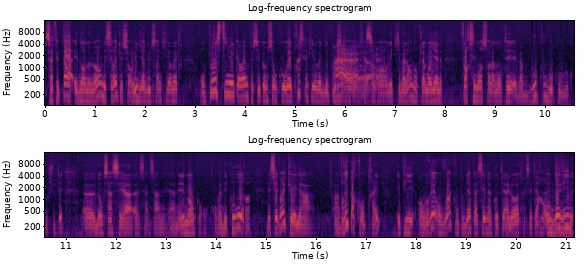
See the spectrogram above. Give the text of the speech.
ça fait pas énormément. Mais c'est vrai que sur 8,5 km, on peut estimer quand même que c'est comme si on courait presque un kilomètre de plus hein, ouais, euh, ouais. en équivalent. Donc, la moyenne, forcément, sur la montée, elle va beaucoup, beaucoup, beaucoup chuter. Euh, donc, ça, c'est euh, un, un élément qu'on va découvrir. hein. Mais c'est vrai qu'il y a un vrai parcours de trail. Et puis en vrai, on voit qu'on peut bien passer d'un côté à l'autre, etc. On devine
